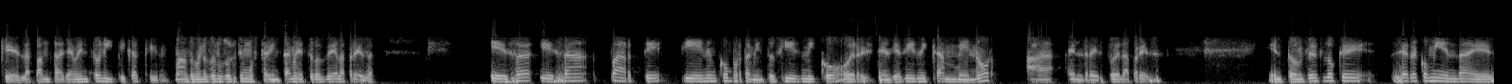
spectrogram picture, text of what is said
que es la pantalla bentonítica, que más o menos son los últimos 30 metros de la presa. Esa, esa parte tiene un comportamiento sísmico o de resistencia sísmica menor a el resto de la presa. Entonces lo que se recomienda es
